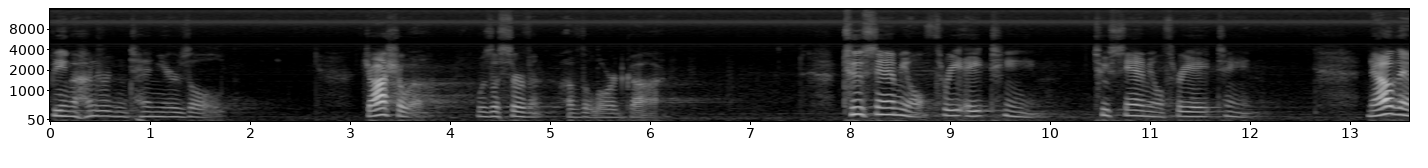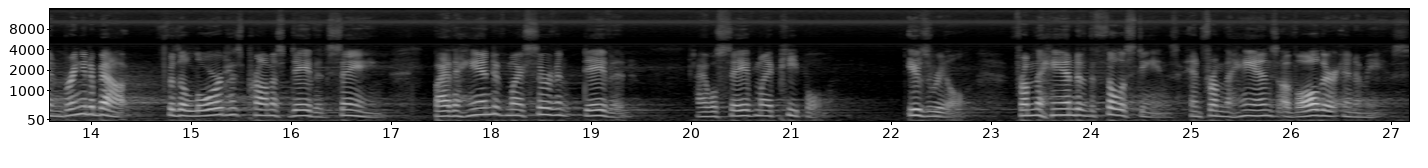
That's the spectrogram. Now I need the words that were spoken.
being 110 years old. Joshua was a servant of the Lord God. 2 Samuel 3:18. 2 Samuel 3:18. Now then, bring it about for the Lord has promised David, saying, By the hand of my servant David, I will save my people, Israel, from the hand of the Philistines and from the hands of all their enemies.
